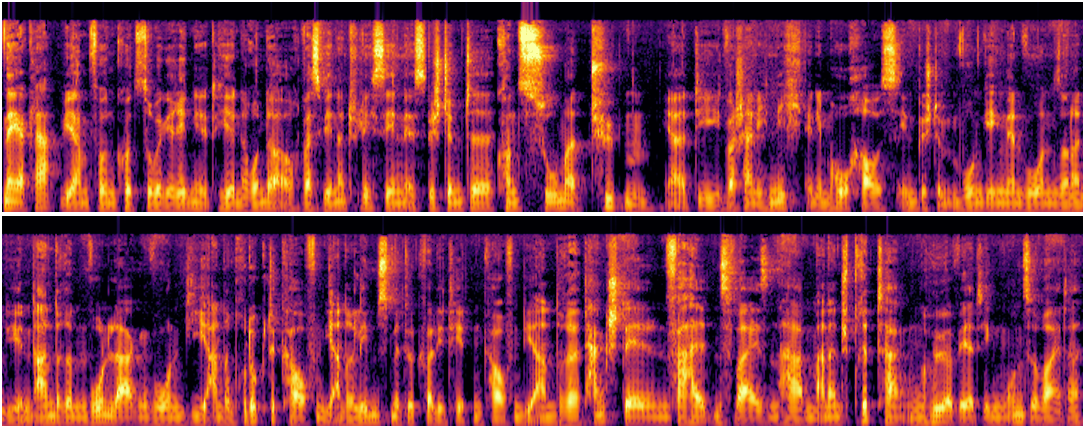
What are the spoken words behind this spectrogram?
Naja, klar, wir haben vorhin kurz drüber geredet, hier in der Runde auch. Was wir natürlich sehen, ist bestimmte Consumer-Typen, ja, die wahrscheinlich nicht in dem Hochhaus in bestimmten Wohngegenden wohnen, sondern die in anderen Wohnlagen wohnen, die andere Produkte kaufen, die andere Lebensmittelqualitäten kaufen, die andere Tankstellen, Verhaltensweisen haben, anderen Sprit tanken, höherwertigen bestätigen und so weiter.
